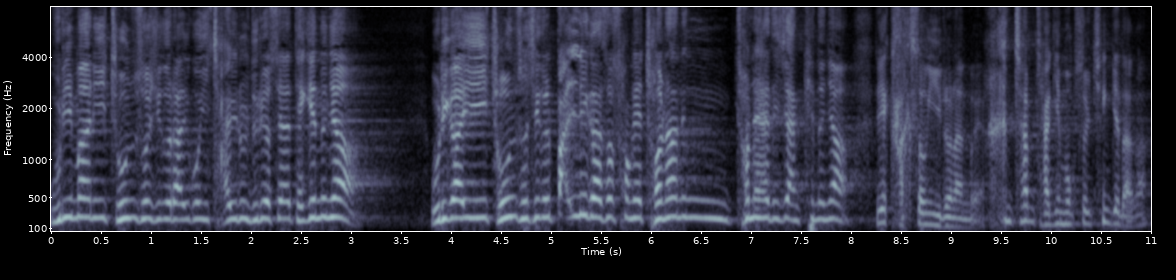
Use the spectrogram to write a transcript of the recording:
우리만 이 좋은 소식을 알고 이 자유를 누렸어야 되겠느냐? 우리가 이 좋은 소식을 빨리 가서 성에 전하는, 전해야 되지 않겠느냐? 이게 각성이 일어난 거예요. 한참 자기 몫을 챙기다가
